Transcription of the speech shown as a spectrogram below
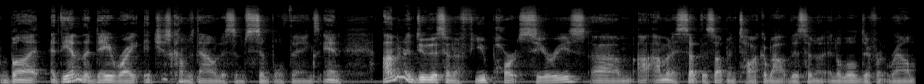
But at the end of the day, right, it just comes down to some simple things. And I'm going to do this in a few part series. Um, I'm going to set this up and talk about this in a, in a little different realm.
